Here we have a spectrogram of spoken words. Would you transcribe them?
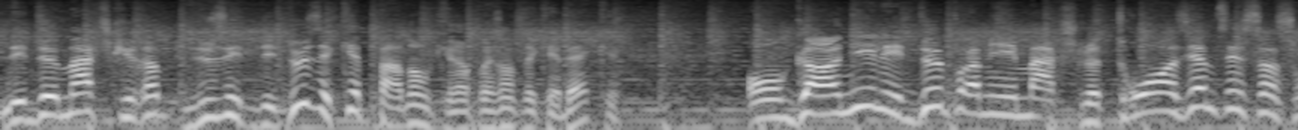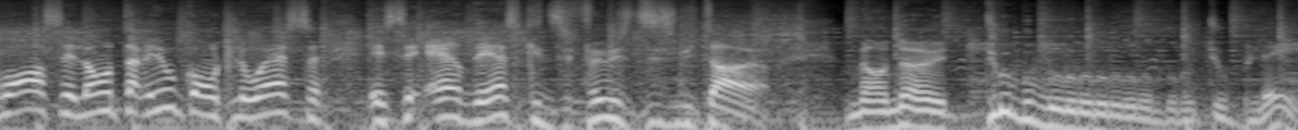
Les deux matchs qui les deux équipes pardon, qui représentent le Québec ont gagné les deux premiers matchs. Le troisième, c'est ce soir, c'est l'Ontario contre l'Ouest et c'est RDS qui diffuse 18h. Mais on a un dou- doublé.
